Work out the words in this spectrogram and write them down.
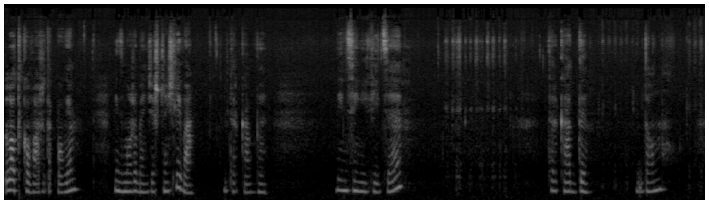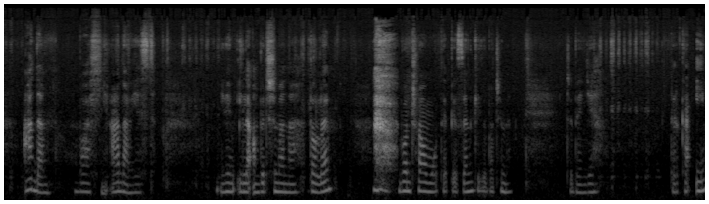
lotkowa, że tak powiem, więc może będzie szczęśliwa. Literka W. Więcej nie widzę. Literka D. Don. Adam. Właśnie, Adam jest. Nie wiem, ile on wytrzyma na dole. Włączyłam mu te piosenki. Zobaczymy, czy będzie literka I.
